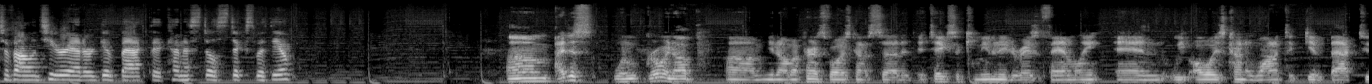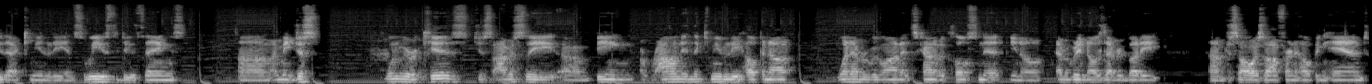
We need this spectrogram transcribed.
to volunteer at or give back that kind of still sticks with you? Um, I just when growing up, um, you know, my parents have always kind of said it, it, takes a community to raise a family, and we've always kind of wanted to give back to that community. And so we used to do things. Um, I mean, just when we were kids, just obviously um, being around in the community, helping out whenever we wanted. It's kind of a close knit, you know, everybody knows everybody. Um, just always offering a helping hand.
